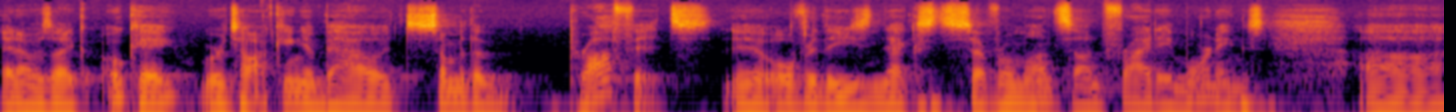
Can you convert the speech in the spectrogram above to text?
And I was like, okay, we're talking about some of the prophets uh, over these next several months on Friday mornings. Uh,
